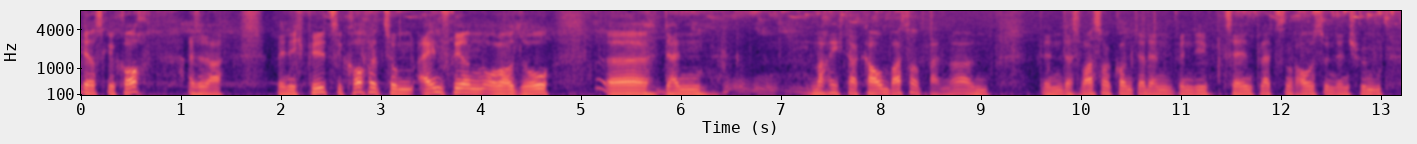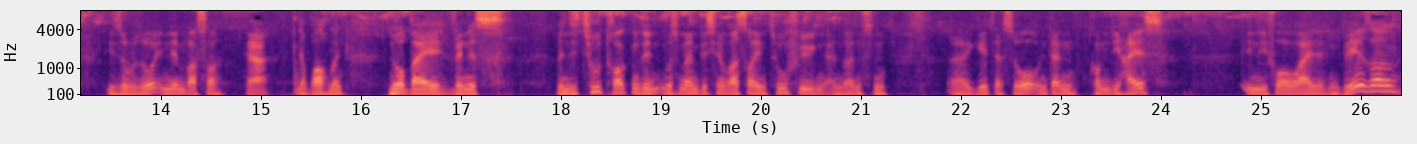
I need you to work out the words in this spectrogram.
erst gekocht. Also da, wenn ich Pilze koche zum Einfrieren oder so, äh, dann mache ich da kaum Wasser dran. Ne? Denn das Wasser kommt ja dann, wenn die Zellen platzen, raus und dann schwimmen die sowieso in dem Wasser. Ja. Da braucht man nur bei, wenn, es, wenn sie zu trocken sind, muss man ein bisschen Wasser hinzufügen. Ansonsten äh, geht das so. Und dann kommen die heiß in die vorbereiteten Gläser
